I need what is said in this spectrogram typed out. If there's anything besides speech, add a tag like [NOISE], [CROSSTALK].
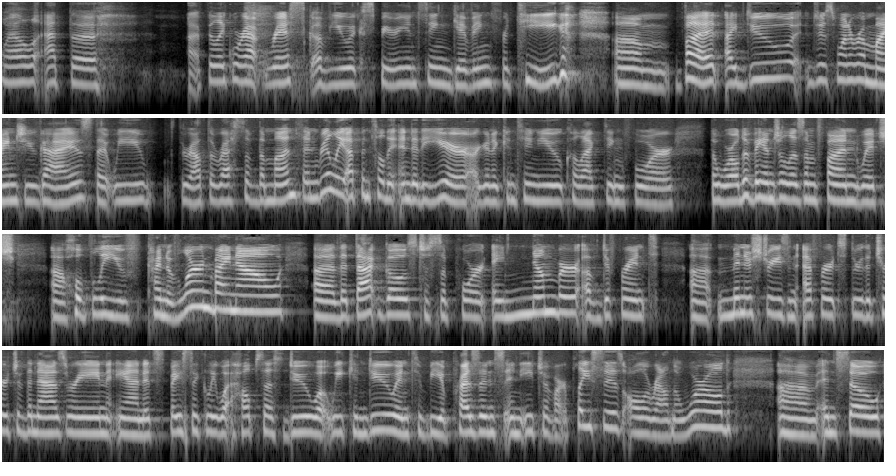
Well, at the I feel like we're at risk of you experiencing giving fatigue. Um, but I do just want to remind you guys that we, throughout the rest of the month and really up until the end of the year, are going to continue collecting for the World Evangelism Fund, which uh, hopefully you've kind of learned by now uh, that that goes to support a number of different uh, ministries and efforts through the Church of the Nazarene, and it's basically what helps us do what we can do and to be a presence in each of our places all around the world. Um, and so,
